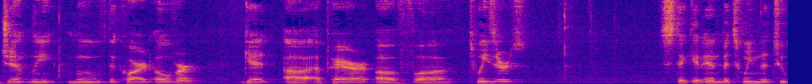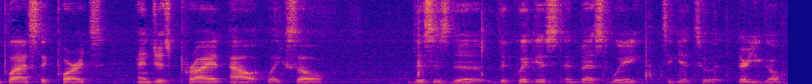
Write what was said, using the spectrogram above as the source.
gently move the card over, get uh, a pair of uh, tweezers, stick it in between the two plastic parts, and just pry it out like so this is the, the quickest and best way to get to it. There you go.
